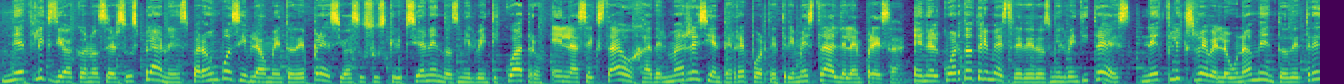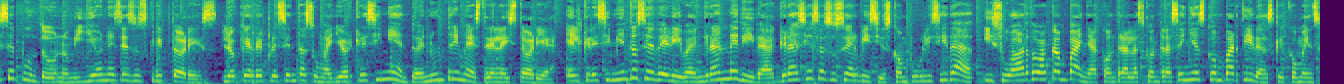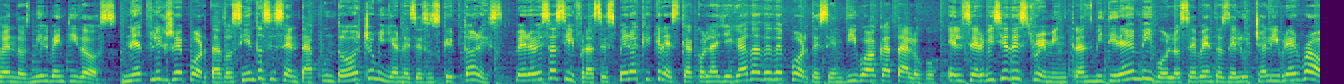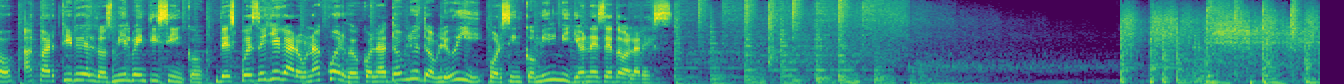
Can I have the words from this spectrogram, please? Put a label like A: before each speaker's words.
A: Netflix dio a conocer sus planes para un posible aumento de precio a su suscripción en 2024, en la sexta hoja del más reciente reporte trimestral de la empresa. En el cuarto trimestre de 2023, Netflix reveló un aumento de 13.1 millones de suscriptores, lo que representa su mayor crecimiento en un trimestre en la historia. El crecimiento se deriva en gran medida gracias a sus servicios con publicidad y su ardua campaña contra las contraseñas compartidas que comenzó en 2022. Netflix reporta 260.8 8 millones de suscriptores, pero esa cifra se espera que crezca con la llegada de deportes en vivo a catálogo. El servicio de streaming transmitirá en vivo los eventos de lucha libre Raw a partir del 2025, después de llegar a un acuerdo con la WWE por 5 mil millones de dólares.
